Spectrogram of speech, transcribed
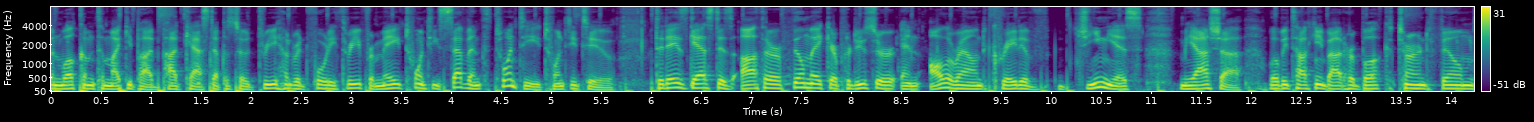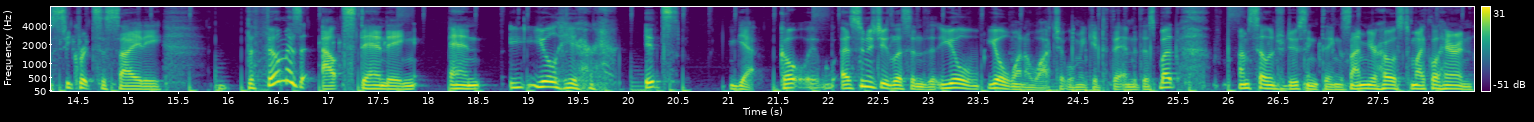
and welcome to Mikey Pod Podcast episode 343 for May 27th, 2022. Today's guest is author, filmmaker, producer, and all around creative genius, Miasha. We'll be talking about her book turned film, Secret Society. The film is outstanding, and you'll hear it's, yeah, go as soon as you listen you'll you'll want to watch it when we get to the end of this but i'm still introducing things. I'm your host michael herron.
